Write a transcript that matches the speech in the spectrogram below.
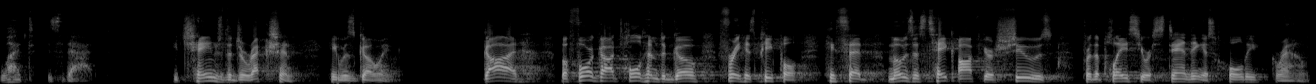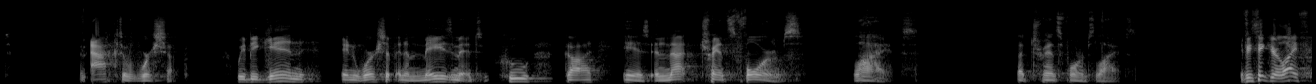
What is that? He changed the direction he was going. God, before God told him to go free his people, he said, Moses, take off your shoes, for the place you are standing is holy ground. An act of worship. We begin in worship and amazement who God is, and that transforms lives. That transforms lives. If you think your life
